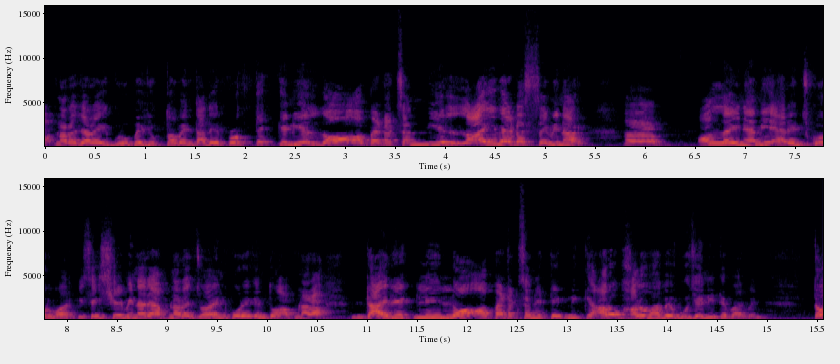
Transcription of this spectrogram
আপনারা যারা এই গ্রুপে যুক্ত হবেন, তাদের প্রত্যেককে নিয়ে ল অফ অ্যাট্রাকশান নিয়ে লাইভ একটা সেমিনার অনলাইনে আমি অ্যারেঞ্জ করব আর কি। সেই সেমিনারে আপনারা জয়েন করে কিন্তু আপনারা ডাইরেক্টলি ল অফ অ্যাট্রাকশানের টেকনিককে আরও ভালোভাবে বুঝে নিতে পারবেন। তো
